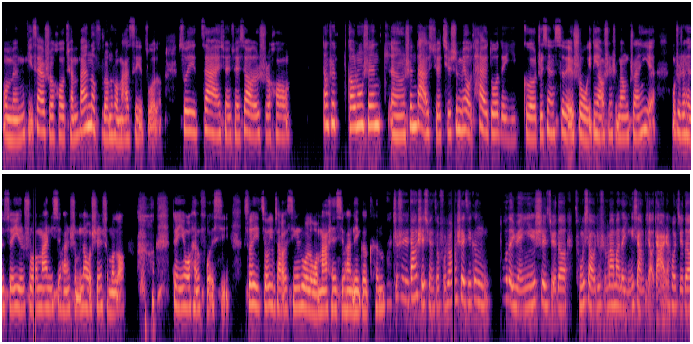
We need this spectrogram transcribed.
我们比赛的时候全班的服装都是我妈自己做的。所以在选学校的时候，当时高中生嗯升大学其实没有太多的一个直线思维，说我一定要升什么样的专业。我只是很随意的说，妈你喜欢什么，那我升什么了。对，因为我很佛系，所以就一不小心入了我妈很喜欢的一个坑。就是当时选择服装设计更多的原因是觉得从小就是妈妈的影响比较大，然后觉得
